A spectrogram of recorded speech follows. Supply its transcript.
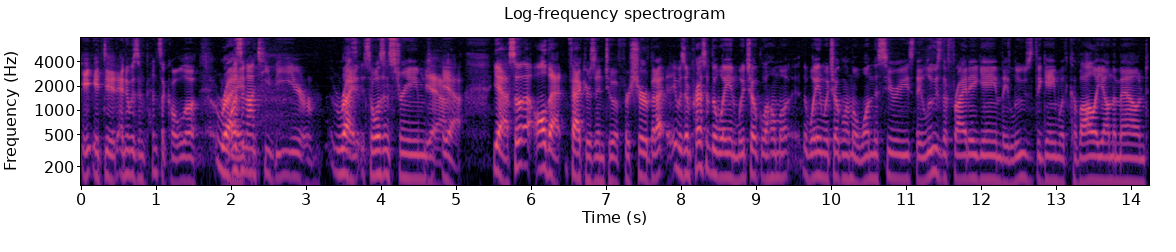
it, it, did, and it was in Pensacola. Right. It wasn't on TV or right. Was so it wasn't streamed. Yeah. Yeah. Yeah. So all that factors into it for sure. But I, it was impressive the way in which Oklahoma, the way in which Oklahoma won the series. They lose the Friday game. They lose the game with Cavalli on the mound.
